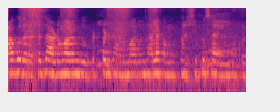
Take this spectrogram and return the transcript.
अगोदर आता झाडू मारून घेऊ पटपट झाडू मारून झाला का मग फरशी पुसायला मोकळं.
